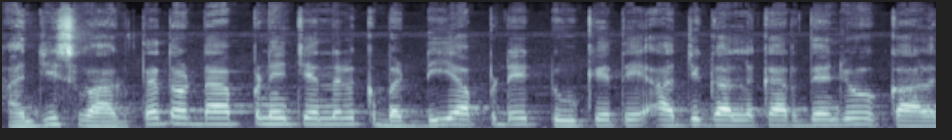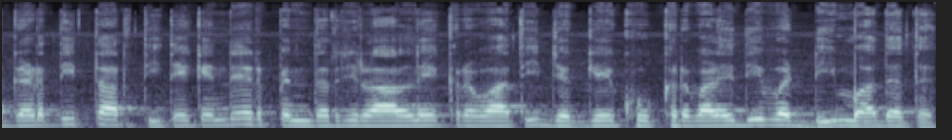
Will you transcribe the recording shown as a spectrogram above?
ਹਾਂਜੀ, ਸਵਾਗਤ ਹੈ ਤੁਹਾਡਾ ਆਪਣੇ ਚੈਨਲ ਕਬੱਡੀ ਅਪਡੇਟ 2K ਤੇ। ਅੱਜ ਗੱਲ ਕਰਦੇ ਹਾਂ ਜੋ ਅਕਾਲਗੜ੍ਹ ਦੀ ਧਰਤੀ ਤੇ ਕਹਿੰਦੇ ਰੁਪਿੰਦਰ ਜਲਾਲ ਨੇ ਕਰਵਾਤੀ ਜੱਗੇ ਖੋਖਰ ਵਾਲੇ ਦੀ ਵੱਡੀ ਮਦਦ।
